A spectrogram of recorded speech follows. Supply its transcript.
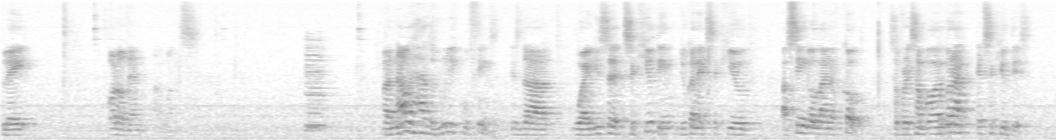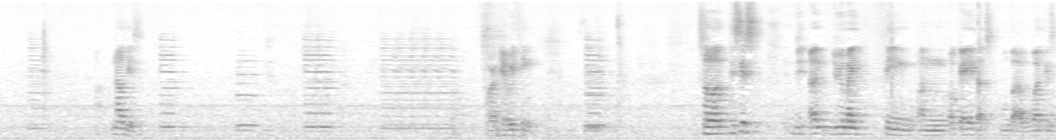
play all of them at once. But now it has really cool things. Is that while it's executing, you can execute a single line of code. So for example, I'm gonna execute this. Now this. Or everything. So this is, you might think, um, okay, that's cool, but what is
